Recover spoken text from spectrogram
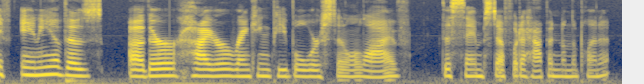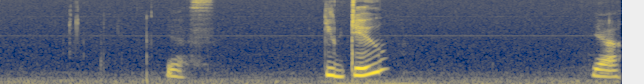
if any of those other higher ranking people were still alive, the same stuff would have happened on the planet? Yes. You do? Yeah.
